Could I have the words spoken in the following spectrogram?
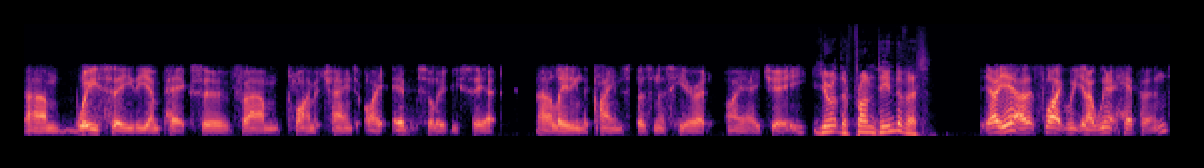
um, we see the impacts of um, climate change. I absolutely see it uh, leading the claims business here at IAG. You're at the front end of it. Yeah, yeah, it's like you know when it happens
